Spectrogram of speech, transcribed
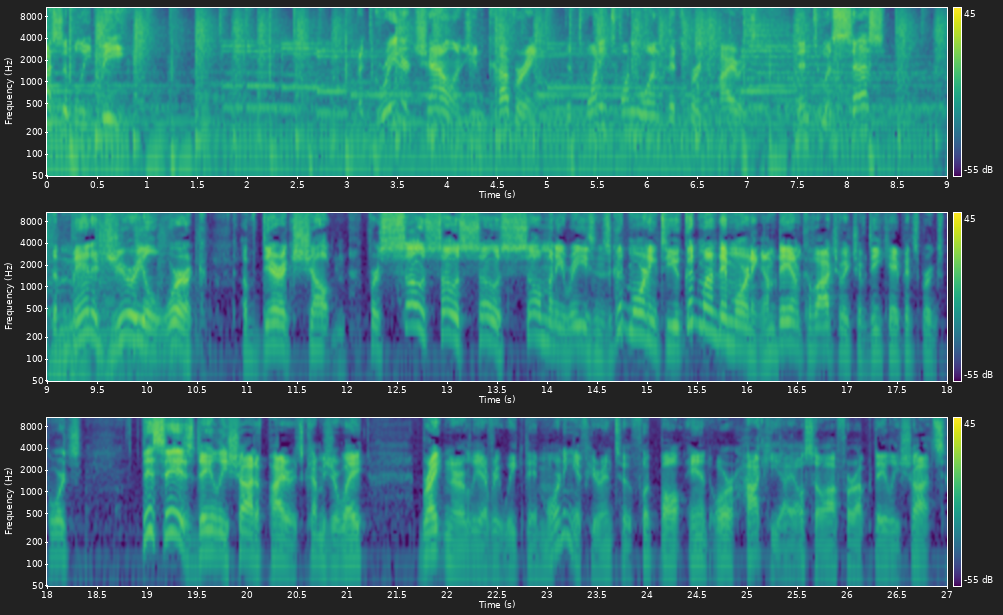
Possibly be a greater challenge in covering the 2021 Pittsburgh Pirates than to assess the managerial work of Derek Shelton for so, so, so, so many reasons. Good morning to you. Good Monday morning. I'm Dan Kovacevic of DK Pittsburgh Sports. This is Daily Shot of Pirates comes your way bright and early every weekday morning. If you're into football and or hockey, I also offer up daily shots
